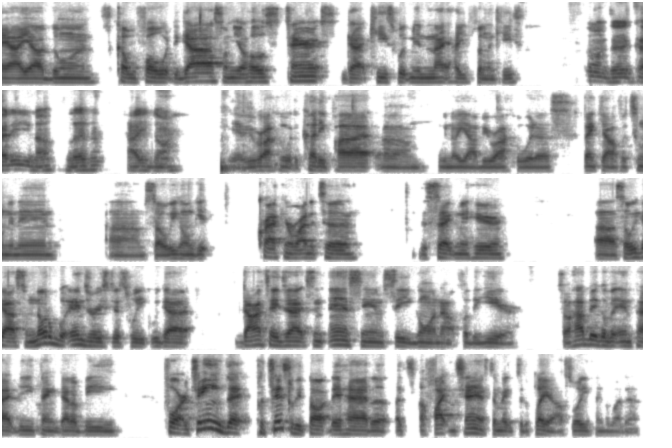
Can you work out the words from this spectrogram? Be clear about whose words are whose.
Speaker 1: Hey, how y'all doing? It's a couple forward the guys. I'm your host, Terrence. Got Keith with me tonight. How you feeling, Keith?
Speaker 2: Doing good, Cuddy. You know, living. How you doing?
Speaker 1: Yeah, we rocking with the Cuddy Pod. Um, we know y'all be rocking with us. Thank y'all for tuning in. Um, so we gonna get cracking right into the segment here. Uh, so we got some notable injuries this week. We got Donte Jackson and CMC going out for the year. So how big of an impact do you think that'll be for a team that potentially thought they had a, a, a fighting chance to make to the playoffs? What do you think about that?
